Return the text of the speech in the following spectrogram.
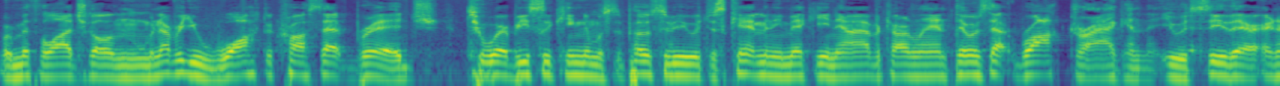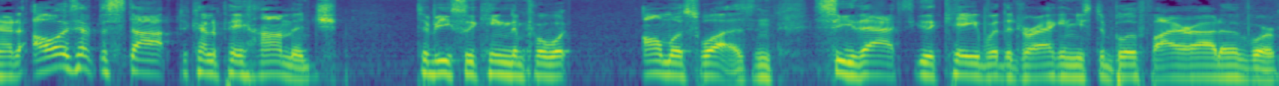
were mythological, and whenever you walked across that bridge to where Beastly Kingdom was supposed to be, which is Camp Minnie Mickey now Avatar Land, there was that rock dragon that you would see there, and I'd always have to stop to kind of pay homage to Beastly Kingdom for what almost was and see that see the cave where the dragon used to blow fire out of or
